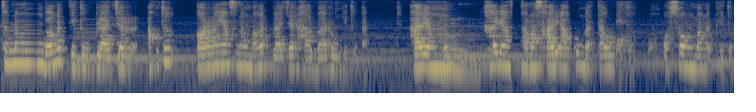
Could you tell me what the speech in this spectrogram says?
seneng banget gitu belajar. Aku tuh orang yang seneng banget belajar hal baru gitu kan. Hal yang Hmm. hal yang sama sekali aku nggak tahu gitu kosong banget gitu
